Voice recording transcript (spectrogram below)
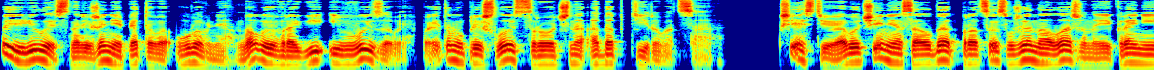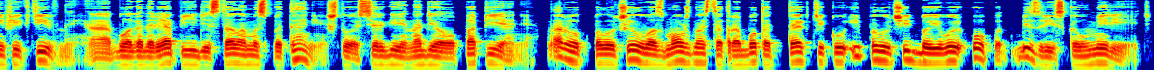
Появилось снаряжение пятого уровня, новые враги и вызовы, поэтому пришлось срочно адаптироваться. К счастью, обучение солдат процесс уже налаженный и крайне эффективный, а благодаря пьедесталам испытаний, что Сергей наделал по пьяни, народ получил возможность отработать тактику и получить боевой опыт без риска умереть.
